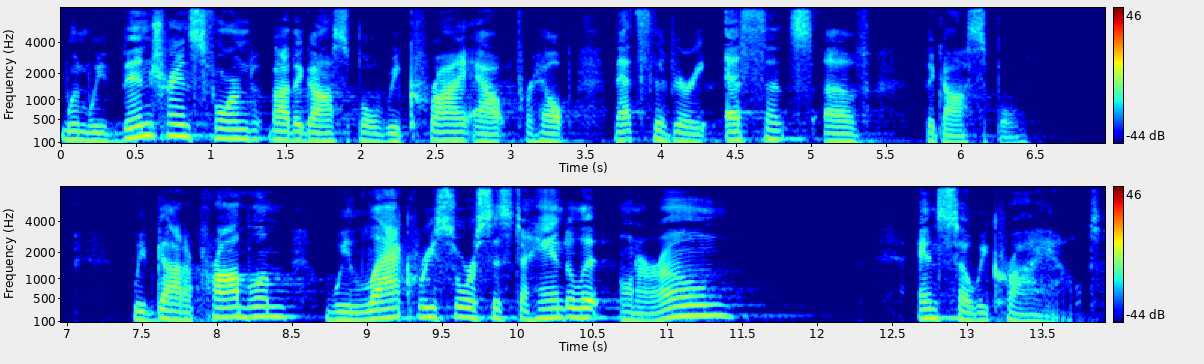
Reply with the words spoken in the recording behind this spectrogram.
When we've been transformed by the gospel, we cry out for help. That's the very essence of the gospel. We've got a problem. We lack resources to handle it on our own. And so we cry out.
